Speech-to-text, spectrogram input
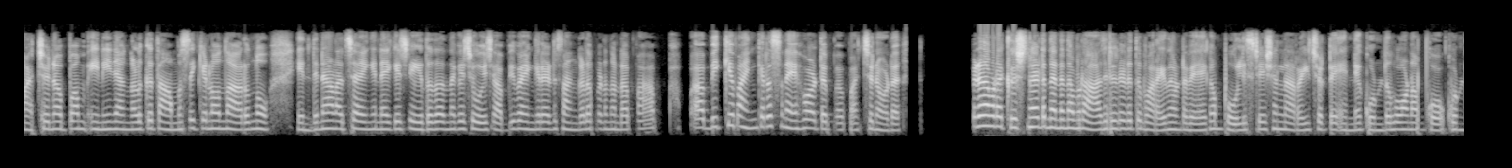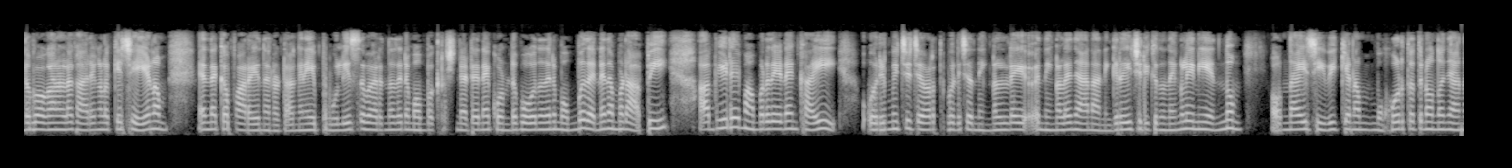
അച്ഛനൊപ്പം ഇനി ഞങ്ങൾക്ക് താമസിക്കണമെന്നായിരുന്നു എന്തിനാണ് അച്ഛാ ഇങ്ങനെയൊക്കെ ചെയ്തതെന്നൊക്കെ ചോദിച്ചു അഭി ഭയങ്കരമായിട്ട് സങ്കടപ്പെടുന്നുണ്ട് അപ്പൊ അഭിക്ക് ഭയങ്കര സ്നേഹമാട്ടോ ഇപ്പൊ അച്ഛനോട് പിന്നെ നമ്മുടെ കൃഷ്ണേട്ടൻ തന്നെ നമ്മുടെ ആതിരയുടെ അടുത്ത് പറയുന്നുണ്ട് വേഗം പോലീസ് സ്റ്റേഷനിൽ അറിയിച്ചിട്ട് എന്നെ കൊണ്ടുപോകണം കൊണ്ടുപോകാനുള്ള കാര്യങ്ങളൊക്കെ ചെയ്യണം എന്നൊക്കെ പറയുന്നുണ്ട്. അങ്ങനെ ഈ പോലീസ് വരുന്നതിന് മുമ്പ് കൃഷ്ണേട്ടനെ കൊണ്ടുപോകുന്നതിന് മുമ്പ് തന്നെ നമ്മുടെ അബി അബിയുടെയും അമൃതയുടെയും കൈ ഒരുമിച്ച് ചേർത്ത് പിടിച്ച് നിങ്ങളുടെ നിങ്ങളെ ഞാൻ അനുഗ്രഹിച്ചിരിക്കുന്നു. നിങ്ങൾ ഇനി എന്നും ഒന്നായി ജീവിക്കണം. മുഹൂർത്തത്തിനൊന്നും ഞാൻ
